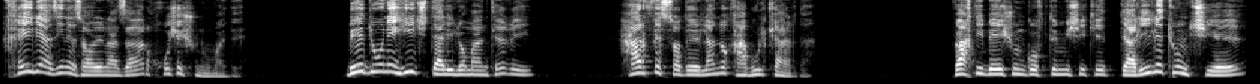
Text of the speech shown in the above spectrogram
خیلی از این اظهار نظر خوششون اومده. بدون هیچ دلیل و منطقی حرف سادرلند رو قبول کردن. وقتی بهشون گفته میشه که دلیلتون چیه؟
